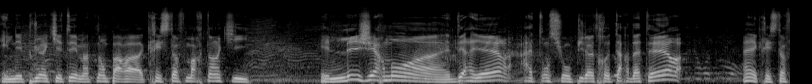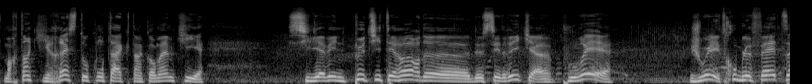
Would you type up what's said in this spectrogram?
Il n'est plus inquiété maintenant par euh, Christophe Martin qui est légèrement euh, derrière. Attention au pilote retardataire. Christophe Martin qui reste au contact hein, quand même, qui, s'il y avait une petite erreur de, Cédric, pourrait jouer les troubles faites.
